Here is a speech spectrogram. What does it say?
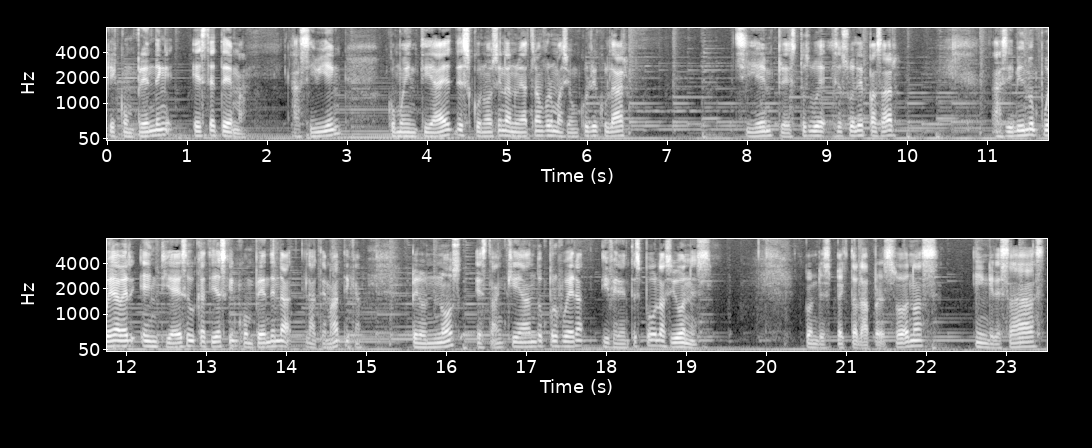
que comprenden este tema, así bien como entidades desconocen la nueva transformación curricular. Siempre esto suele, eso suele pasar. Asimismo puede haber entidades educativas que comprenden la, la temática, pero nos están quedando por fuera diferentes poblaciones. Con respecto a las personas ingresadas,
